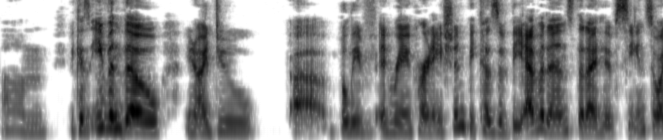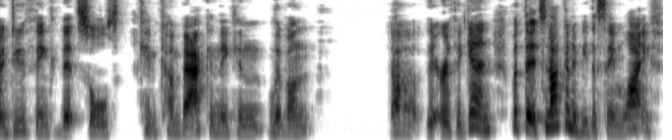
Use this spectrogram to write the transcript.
Um, because even though, you know, I do uh, believe in reincarnation because of the evidence that I have seen. So I do think that souls can come back and they can live on uh, the earth again, but the, it's not going to be the same life.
